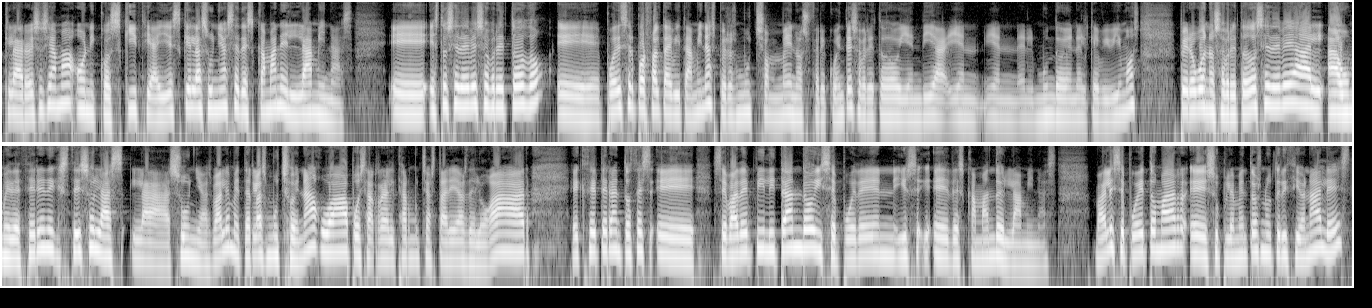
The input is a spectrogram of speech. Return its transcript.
Claro, eso se llama onicosquicia y es que las uñas se descaman en láminas. Eh, esto se debe sobre todo, eh, puede ser por falta de vitaminas, pero es mucho menos frecuente, sobre todo hoy en día y en, el mundo en el que vivimos. Pero bueno, sobre todo se debe a, humedecer en exceso las, uñas, ¿vale? Meterlas mucho en agua, pues a realizar muchas tareas del hogar, etcétera. Entonces eh, se va debilitando y se pueden ir eh, descamando en láminas, ¿vale? Se puede tomar eh, suplementos nutricionales,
